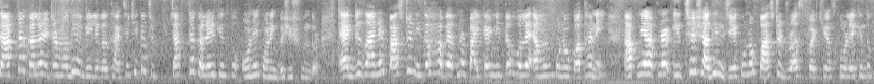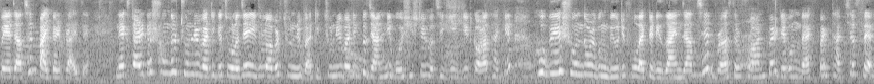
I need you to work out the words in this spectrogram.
চারটা কালার এটার মধ্যে অ্যাভেলেবেল থাকছে, ঠিক আছে? চারটা কালার কিন্তু অনেক অনেক বেশি সুন্দর। এক ডিজাইনের পাঁচটা নিতে হবে, আপনার পাইকারি নিতে হলে এমন কোনো কথা নেই। আপনি আপনার ইচ্ছে স্বাধীন যে কোনো পাঁচটা ড্রেস পারচেস করলে কিন্তু পেয়ে যাচ্ছেন পাইকারি প্রাইসে নেক্সট আরেকটা সুন্দর চুনরি বাটিকে চলে যায় এগুলো আবার চুনরি বাটিক চুনরি বাটিক তো জাননি, বৈশিষ্ট্যই হচ্ছে গিট গিট করা থাকে। খুবই সুন্দর এবং বিউটিফুল একটা ডিজাইন যাচ্ছে। ড্রেসের ফ্রন্ট পার্ট এবং ব্যাক পার্ট থাকছে সেম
